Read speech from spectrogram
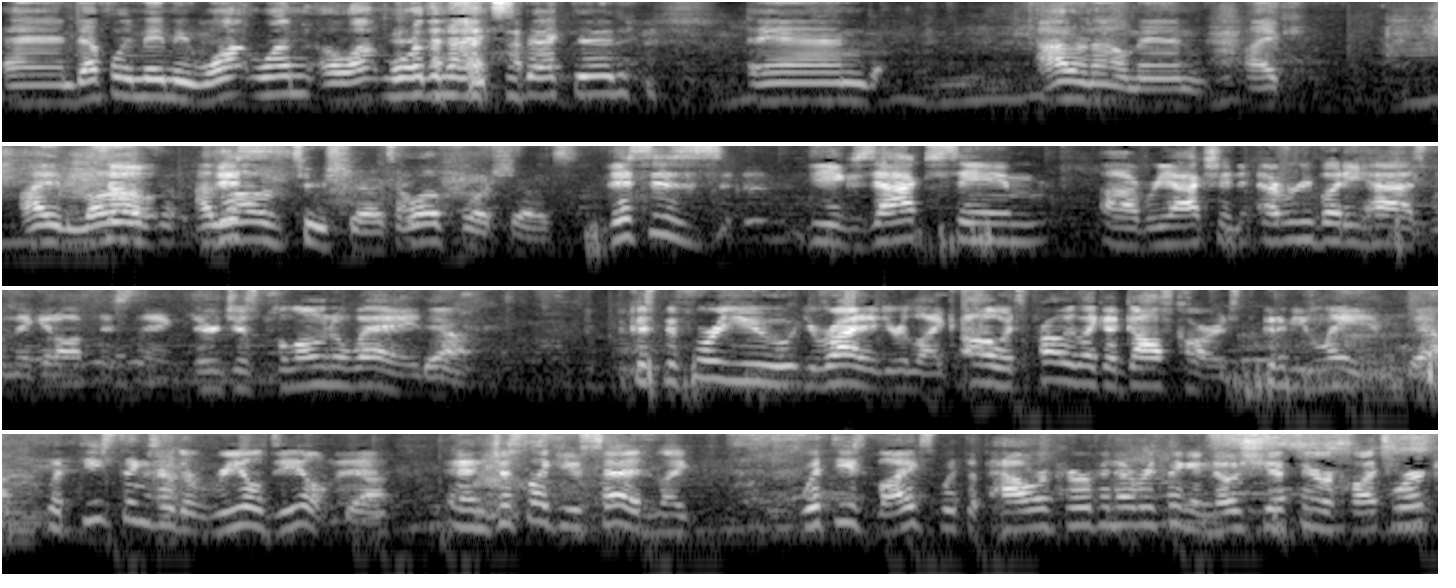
and definitely made me want one a lot more than I expected. And I don't know, man. Like I love So, I this- love two strokes. I love four strokes. This is the exact same uh, reaction everybody has when they get off this thing. They're just blown away. Yeah, Because before you you ride it, you're like, oh, it's probably like a golf cart. It's gonna be lame. Yeah. But these things are the real deal, man. Yeah. And just like you said, like with these bikes, with the power curve and everything, and no shifting or clutch work,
